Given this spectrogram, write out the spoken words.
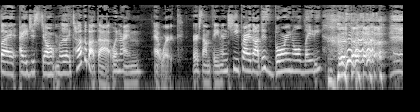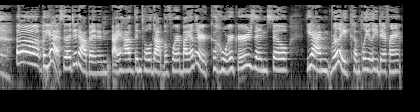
but I just don't really like talk about that when I'm at work or something. And she probably thought this boring old lady. uh, but yeah, so that did happen, and I have been told that before by other coworkers, and so yeah, I'm really completely different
